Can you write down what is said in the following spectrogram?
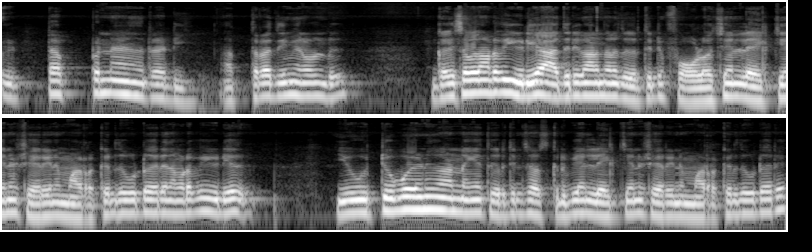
ഇട്ടപ്പനാണ് അടി അത്ര അധികം മീനുകളുണ്ട്. ഗൈസ് അപ്പോൾ നമ്മുടെ വീഡിയോ ആദ്യം കാണുന്നത് തീർച്ചയായിട്ടും ഫോളോ ചെയ്യാൻ ലൈക്ക് ചെയ്യാനും ഷെയർ ചെയ്യാനും മറക്കരുത് കൂട്ടുകാരെ. നമ്മുടെ വീഡിയോ യൂട്യൂബ് വഴി കാണണമെങ്കിൽ തീർച്ചയായിട്ടും സബ്സ്ക്രൈബ് ചെയ്യാൻ ലൈക്ക് ചെയ്യാനും ഷെയർ ചെയ്യാനും മറക്കരുത് കൂട്ടുകാരെ.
